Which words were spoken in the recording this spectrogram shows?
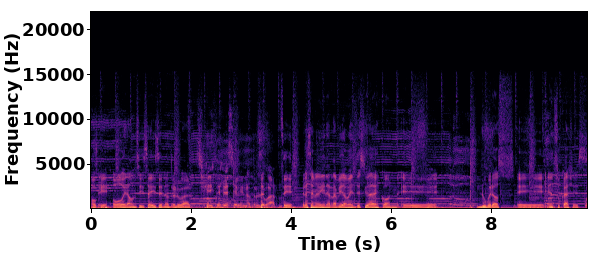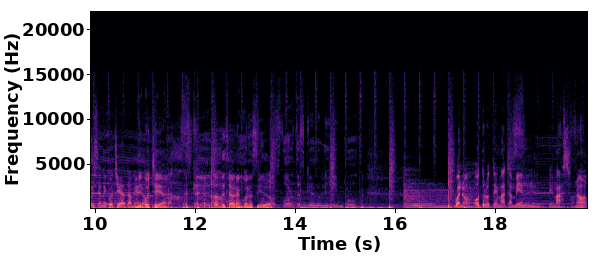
¿O Sí. qué? ¿O era 11 y 6 en otro lugar? Sí, debe ser en otro lugar, ¿no? Sí, pero se me viene rápidamente ciudades con eh, números eh, en sus calles. Puede ser Necochea también, ¿no? Necochea. ¿Dónde se habrán conocido? Bueno, otro tema también temazo, ¿no?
